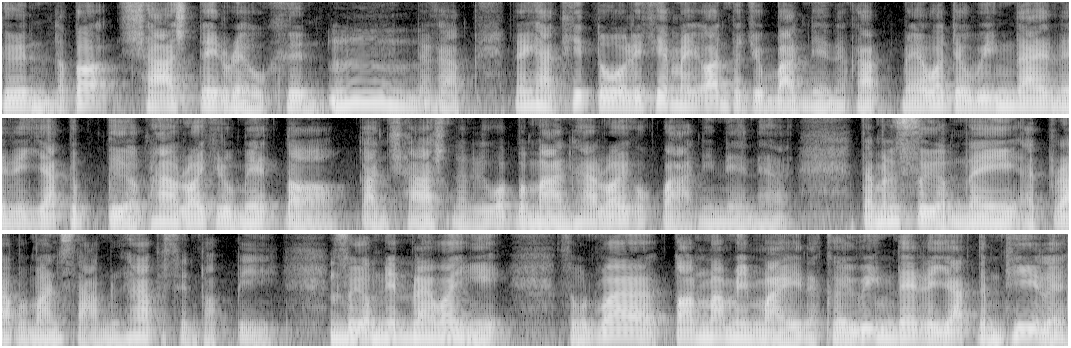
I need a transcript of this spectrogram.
ขึ้น แล้วก็ชาร์จได้เร็วขึ้นอืมนะครับในขณะที่ตัวลิเธียมไอออนปัจจุบันเนี่ยนะครับแม้ว่าจะวิ่งได้ในระยะเกือบเกือบ500 กิโลเมตรต่อการชาร์จนะหรือว่าประมาณ 500 กว่าๆนี่เนี่ยนะฮะแต่มันเสื่อมในอัตราประมาณ 3-5%ต่อปี เสื่อมเนี่ยแปลว่าอย่างนี้ สมมติว่าตอนมาใหม่ๆเนี่ยเคยวิ่งได้ระยะเต็มที่เลย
